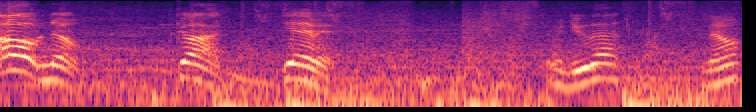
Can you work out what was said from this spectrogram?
Oh no! God damn it. Can we do that? No?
